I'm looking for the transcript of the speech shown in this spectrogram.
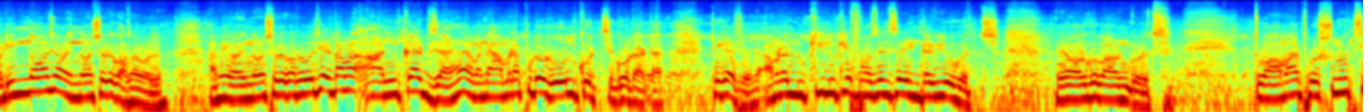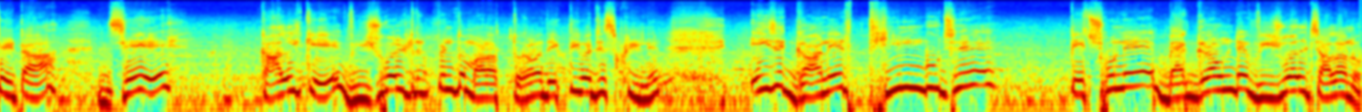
অরিন্দম আছে, অরিন্দমের সাথে কথা বলো। আমি অরিন্দমের সাথে কথা বলছি, এটা আমার আনকাট যায় হ্যাঁ? মানে আমরা পুরো রোল করছি গোটাটা। ঠিক আছে? আমরা লুকিয়ে লুকিয়ে ফসিলসের ইন্টারভিউ করছি। এটা অর্ঘ বারণ করেছে। তো আমার প্রশ্ন হচ্ছে এটা যে কালকে ভিজুয়াল ট্রিটমেন্ট তো মারাত্মক, আমরা দেখতেই পাচ্ছি স্ক্রিনে এই যে গানের থিম বুঝে পেছনে ব্যাকগ্রাউন্ডে ভিজুয়াল চালানো,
